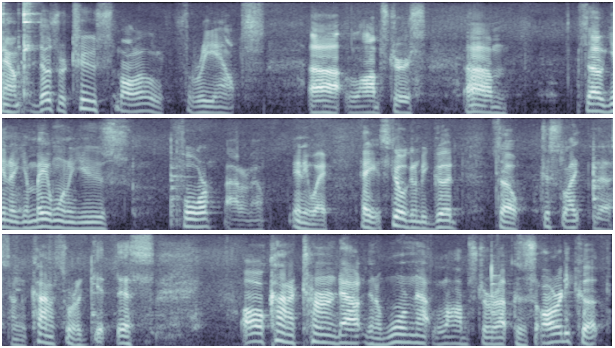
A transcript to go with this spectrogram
Now, those were two small little three ounce uh, lobsters. Um, so, you know, you may want to use four. I don't know. Anyway, hey, it's still going to be good. So, just like this, I'm going to kind of sort of get this all kind of turned out. Going to warm that lobster up because it's already cooked.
